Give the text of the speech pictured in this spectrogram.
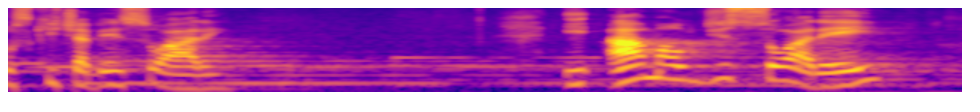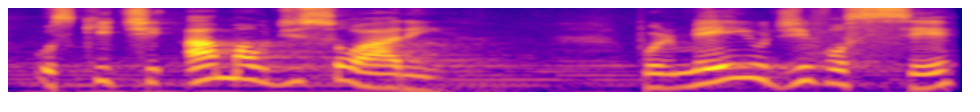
os que te abençoarem, e amaldiçoarei os que te amaldiçoarem, por meio de você,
